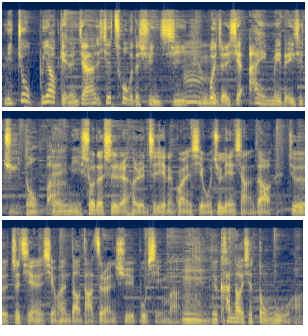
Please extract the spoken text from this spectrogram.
你就不要给人家一些错误的讯息，或者一些暧昧的一些举动吧。哎，你说的是人和人之间的关系，我就联想到，就是之前喜欢到大自然去步行嘛，嗯，就看到一些动物哈、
